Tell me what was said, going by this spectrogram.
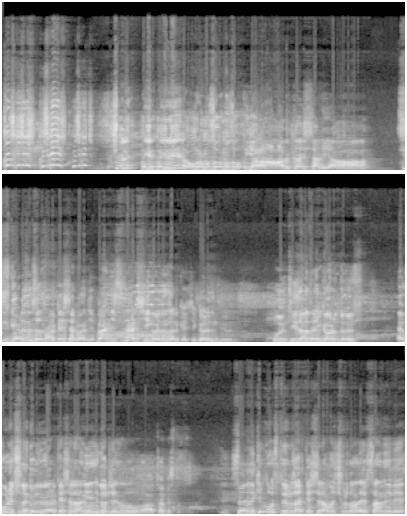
Kaç kaç kaç kaç. Şöyle. Hayır hayır hayır. Olamaz olamaz. o- Ya arkadaşlar ya. Siz gördünüz zaten arkadaşlar bence. Bence siz her şeyi gördünüz arkadaşlar. Gördünüz gördünüz. Ultiyi zaten gördünüz. E bunu da gördünüz arkadaşlar. Daha neyini göreceksiniz Allah Allah. Estağfurullah. Sıradaki kostümümüz arkadaşlar ama şuradan efsanevi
